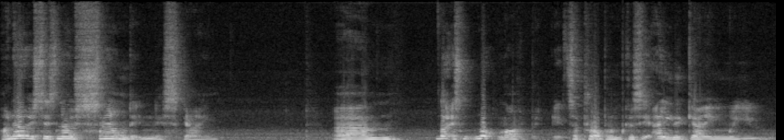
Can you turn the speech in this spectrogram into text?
I notice there's no sound in this game. Um, but it's not like it's a problem because it ain't a game where you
